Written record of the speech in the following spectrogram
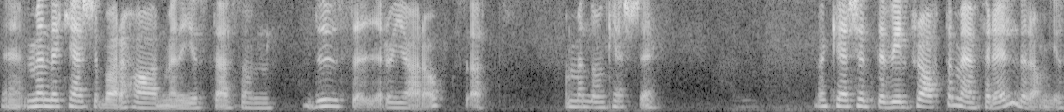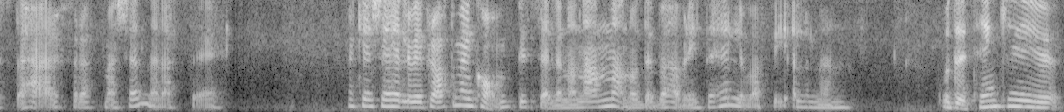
Eh, Men det kanske bara har med just det som du säger att göra också. Att ja, men de, kanske, de kanske inte vill prata med en förälder om just det här för att man känner att det man kanske hellre vill prata med en kompis eller någon annan och det behöver inte heller vara fel. Men Och det tänker jag ju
